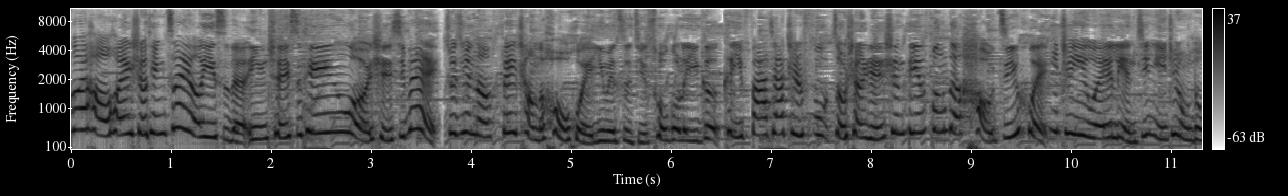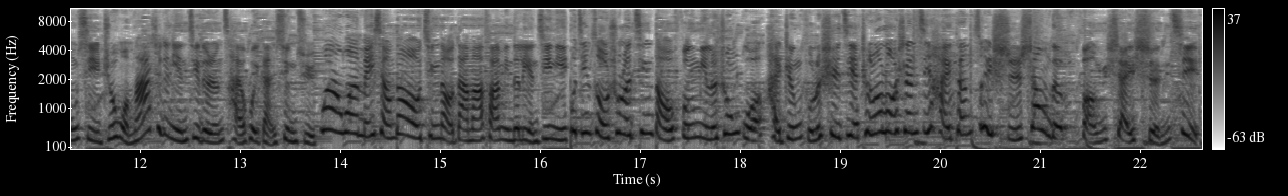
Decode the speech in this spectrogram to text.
各位好，欢迎收听最有意思的 Interesting，我是西贝。最近呢，非常的后悔，因为自己错过了一个可以发家致富、走上人生巅峰的好机会。一直以为脸基尼这种东西，只有我妈这个年纪的人才会感兴趣。万万没想到，青岛大妈发明的脸基尼，不仅走出了青岛，风靡了中国，还征服了世界，成了洛杉矶海滩最时尚的防晒神器。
